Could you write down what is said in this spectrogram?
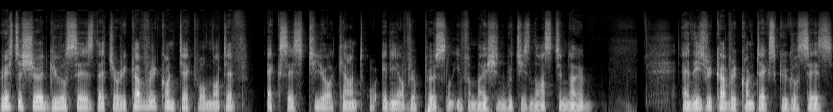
Rest assured, Google says that your recovery contact will not have access to your account or any of your personal information, which is nice to know. And these recovery contacts, Google says,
